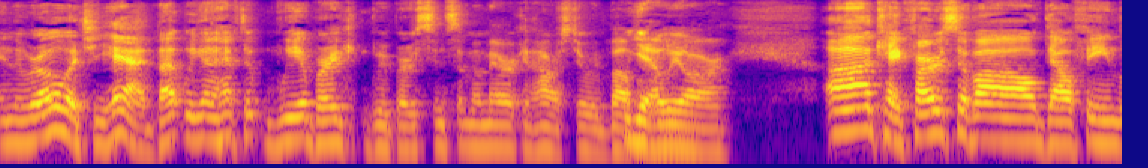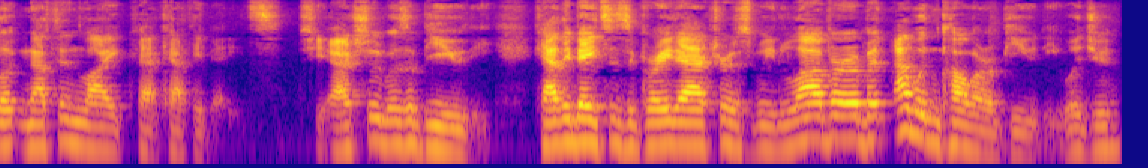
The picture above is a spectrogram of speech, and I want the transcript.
in the role that she had. But we're gonna have to we're break we're bursting some American Horror Story bubble. Yeah, we are. Okay, first of all, Delphine looked nothing like Fat Kathy Bates. She actually was a beauty. Kathy Bates is a great actress. We love her, but I wouldn't call her a beauty, would you?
